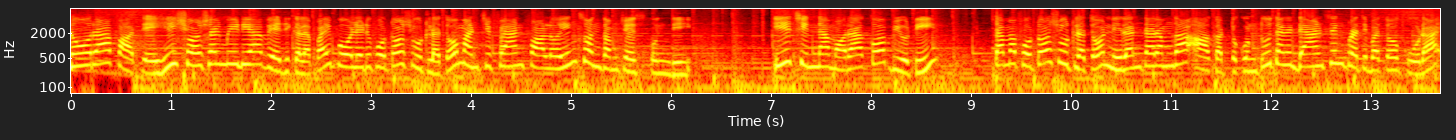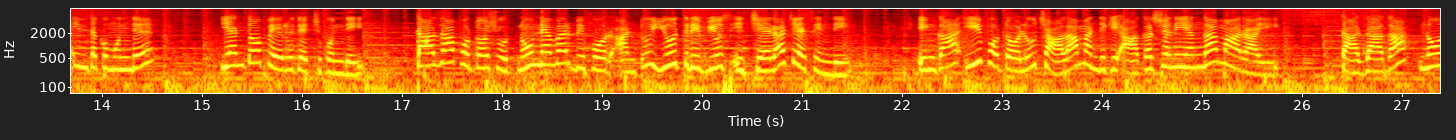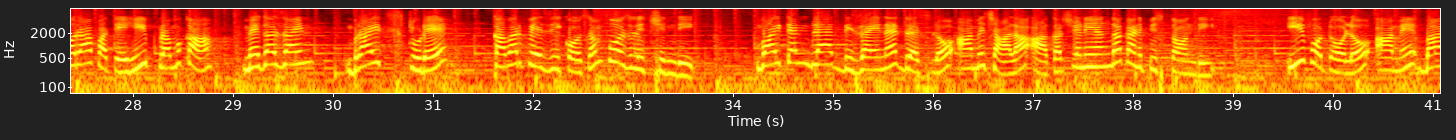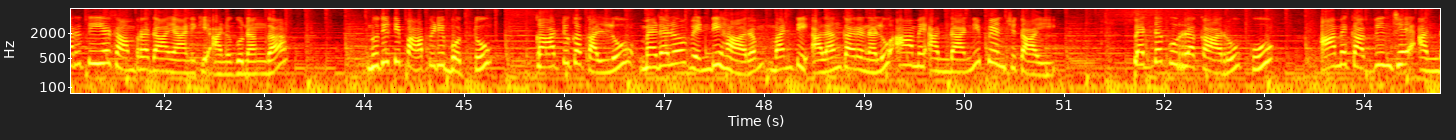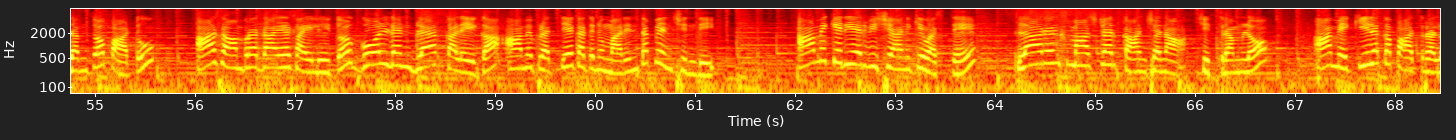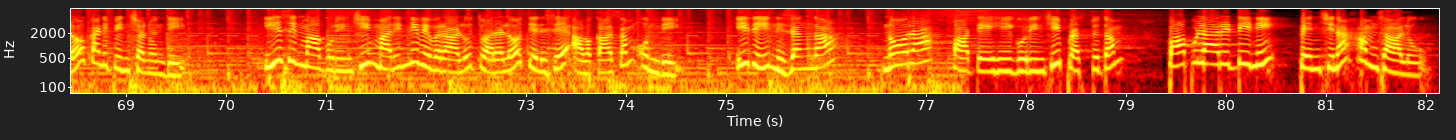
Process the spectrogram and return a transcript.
నోరా ఫాతేహి social media వేదికలపై బోలెడు ఫోటోషూట్లతో మంచి ఫ్యాన్ ఫాలోయింగ్ సొంతం చేసుకుంది. ఈ చిన్న మొరాకో బ్యూటీ తమ ఫోటోషూట్లతో నిరంతరంగా ఆకట్టుకుంటూ తన డాన్సింగ్ ప్రతిభతో కూడా ఇంతకు ముందే ఎంతో పేరు తెచ్చుకుంది. తాజా ఫోటోషూట్ను నెవర్ బిఫోర్ అంటూ యూత్ రివ్యూస్ ఇచ్చేలా చేసింది. ఇంకా ఈ ఫోటోలు చాలా మందికి ఆకర్షణీయంగా మారాయి. తాజాగా నోరా ఫతేహి ప్రముఖ magazine Brides Today cover page కోసం పోజులిచ్చింది వైట్ అండ్ బ్లాక్ డిజైనర్ డ్రెస్లో ఆమె చాలా ఆకర్షణీయంగా కనిపిస్తోంది. ఈ ఫోటోలో ఆమె భారతీయ సాంప్రదాయానికి అనుగుణంగా నుదిటి పాపిడి బొట్టు కాటుక కళ్ళు మెడలో వెండి హారం వంటి అలంకరణలు ఆమె అందాన్ని పెంచుతాయి. పెద్ద కుర్రకారుకు ఆమె కవ్వించే అందంతో పాటు ఆ సాంప్రదాయ శైలితో గోల్డ్ అండ్ బ్లాక్ కలయిక ఆమె ప్రత్యేకతను మరింత పెంచింది. ఆమె కెరియర్ విషయానికి వస్తే లారెన్స్ మాస్టర్ కాంచన చిత్రంలో ఆమె కీలక పాత్రలో కనిపించనుంది. ఈ సినిమా గురించి మరిన్ని వివరాలు త్వరలో తెలిసే అవకాశం ఉంది. ఇది నిజంగా నోరా పాతేహి గురించి ప్రస్తుతం పాపులారిటీని పెంచిన అంశాలు.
